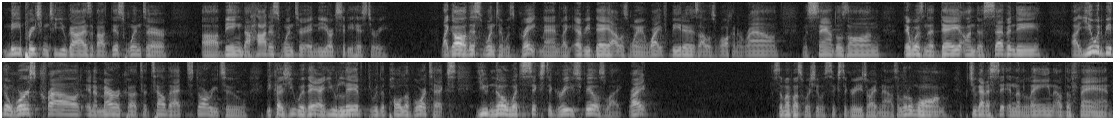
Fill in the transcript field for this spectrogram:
me preaching to you guys about this winter uh, being the hottest winter in New York City history. Like, oh, this winter was great, man. Like, every day I was wearing wife beaters, I was walking around with sandals on. There wasn't a day under 70. Uh, you would be the worst crowd in America to tell that story to because you were there. You lived through the polar vortex. You know what six degrees feels like, right? Some of us wish it was six degrees right now. It's a little warm, but you got to sit in the lane of the fan.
